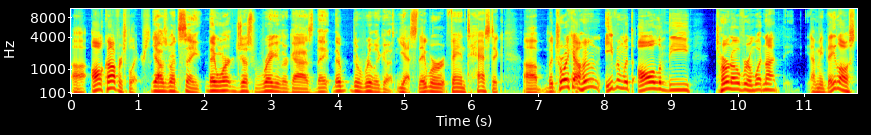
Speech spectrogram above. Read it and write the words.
uh, all conference players. Yeah, I was about to say they weren't just regular guys. They they're they're really good. Yes, they were fantastic. Uh, but Troy Calhoun, even with all of the turnover and whatnot, I mean, they lost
